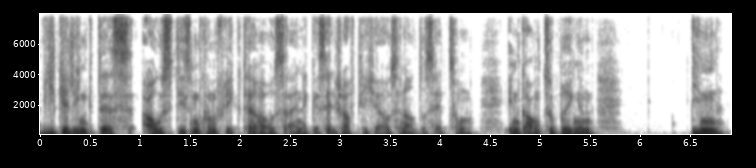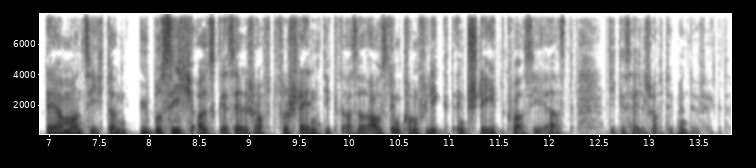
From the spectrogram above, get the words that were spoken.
Wie gelingt es, aus diesem Konflikt heraus eine gesellschaftliche Auseinandersetzung in Gang zu bringen, in der man sich dann über sich als Gesellschaft verständigt. Also aus dem Konflikt entsteht quasi erst die Gesellschaft im Endeffekt.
